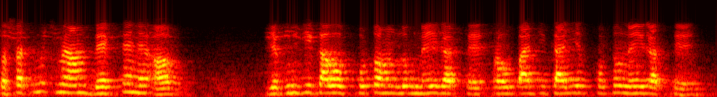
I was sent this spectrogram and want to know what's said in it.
तो सचमुच में हम देखते हैं अब, ये गुरु जी का वो फ़ोटो हम लोग नहीं रखते, प्रभुपाद जी का ये फ़ोटो नहीं रखते।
